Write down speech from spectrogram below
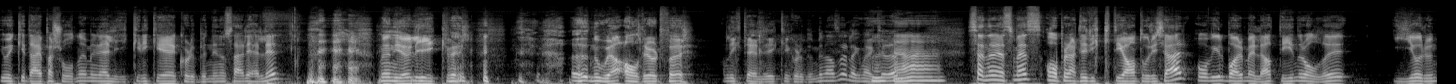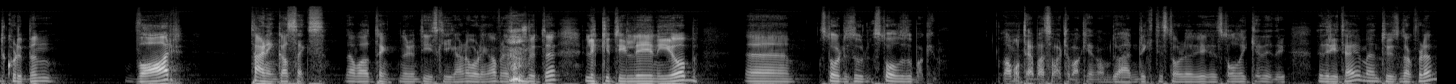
jo ikke deg personlig, men jeg liker ikke klubben din noe særlig heller. men gjør likevel noe jeg aldri har gjort før. Han likte heller ikke klubben min. altså, legg merke til det. Sender en SMS, håper den er til riktig Jan Tore Kjær, og vil bare melde at din rolle i og rundt klubben var terningkast seks. Det var tenkten rundt Iskrigerne og Vålerenga, for det skal slutte. Lykke til i ny jobb. Eh, Ståle Ståle Solbakken. Da måtte jeg bare svare tilbake igjen om du er den riktige Ståle eller ikke. Det, driter jeg i, men tusen takk for den.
